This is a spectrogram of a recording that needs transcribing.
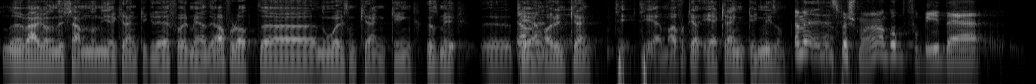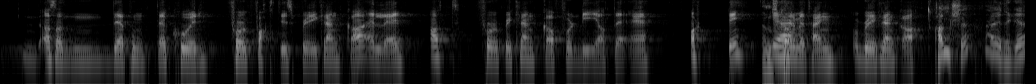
hver gang det kommer noen nye krenkegreier for media. For at uh, nå er liksom krenking Det som er uh, Ja, temaet rundt krenk, te, Temaet for tida er krenking, liksom. Ja, men spørsmålet har gått forbi det Altså det punktet hvor folk faktisk blir krenka, eller at folk blir krenka fordi at det er artig i hermetegn å bli krenka. Kanskje. Jeg vet ikke.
